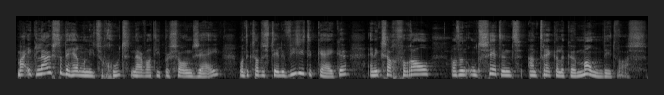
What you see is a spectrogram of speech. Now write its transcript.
Maar ik luisterde helemaal niet zo goed naar wat die persoon zei. Want ik zat dus televisie te kijken en ik zag vooral wat een ontzettend aantrekkelijke man dit was.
